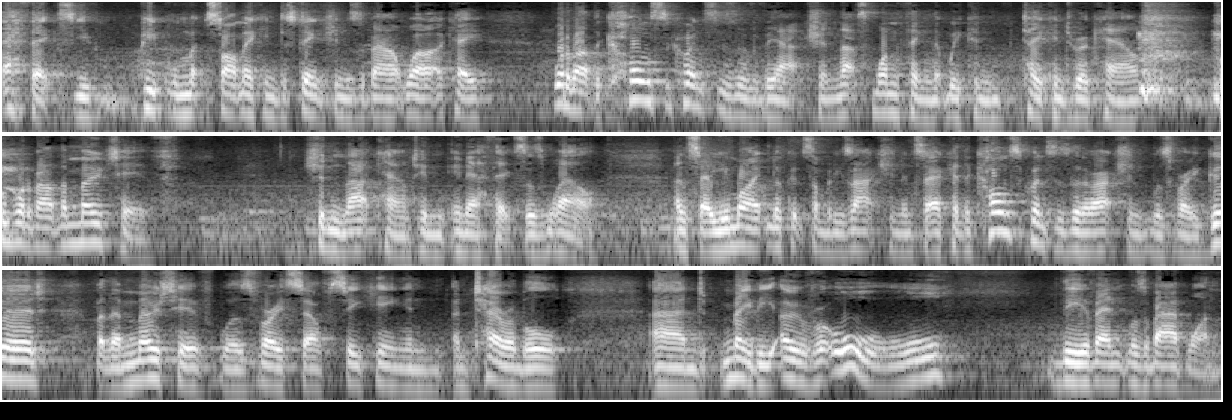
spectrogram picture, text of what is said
ethics you people start making distinctions about well okay what about the consequences of the action? That's one thing that we can take into account. but what about the motive? Shouldn't that count in, in ethics as well? And so you might look at somebody's action and say, okay, the consequences of their action was very good, but their motive was very self seeking and, and terrible, and maybe overall the event was a bad one,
